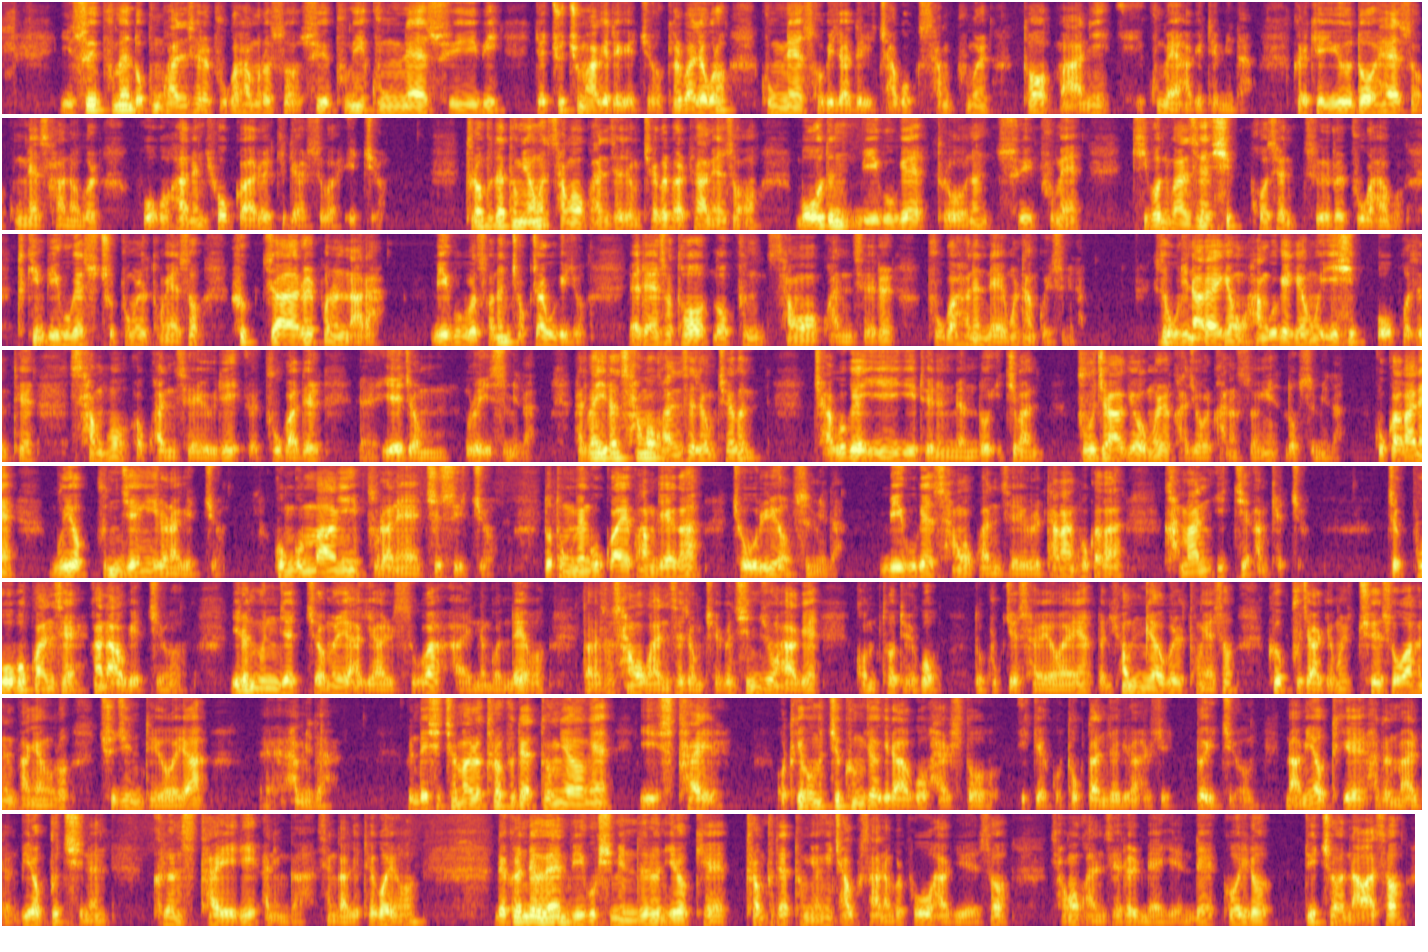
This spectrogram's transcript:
이 수입품에 높은 관세를 부과함으로써 수입품이 국내 수입이 이제 주춤하게 되겠죠. 결과적으로 국내 소비자들이 자국 상품을 더 많이 구매하게 됩니다. 그렇게 유도해서 국내 산업을 보호하는 효과를 기대할 수가 있죠. 트럼프 대통령은 상호 관세 정책을 발표하면서 모든 미국에 들어오는 수입품에 기본 관세 10%를 부과하고 특히 미국의 수출품을 통해서 흑자를 보는 나라, 미국으로서는 적자국이죠. 에 대해서 더 높은 상호 관세를 부과하는 내용을 담고 있습니다. 그래서 우리나라의 경우, 한국의 경우 25%의 상호 관세율이 부과될 예정으로 있습니다. 하지만 이런 상호 관세 정책은 자국의 이익이 되는 면도 있지만 부작용을 가져올 가능성이 높습니다. 국가 간에 무역 분쟁이 일어나겠죠. 공급망이 불안해질 수 있죠. 또 동맹국과의 관계가 좋을 리 없습니다. 미국의 상호 관세율을 당한 국가가 가만 있지 않겠죠. 즉 보복 관세가 나오겠죠. 이런 문제점을 야기할 수가 있는 건데요. 따라서 상호 관세 정책은 신중하게 검토되고 또 국제사회와의 어떤 협력을 통해서 그 부작용을 최소화하는 방향으로 추진되어야 합니다. 그런데 시체말로 트럼프 대통령의 이 스타일, 어떻게 보면 즉흥적이라고 할 수도 있겠고, 독단적이라 할 수도 있죠. 남이 어떻게 하든 말든 밀어붙이는 그런 스타일이 아닌가 생각이 되고요. 네, 그런데 왜 미국 시민들은 이렇게 트럼프 대통령이 자국 산업을 보호하기 위해서 상호 관세를 매기는데 거리로 뛰쳐나와서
